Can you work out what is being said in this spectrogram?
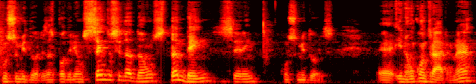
consumidores, elas poderiam, sendo cidadãos, também serem consumidores. É, e não o contrário, né?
